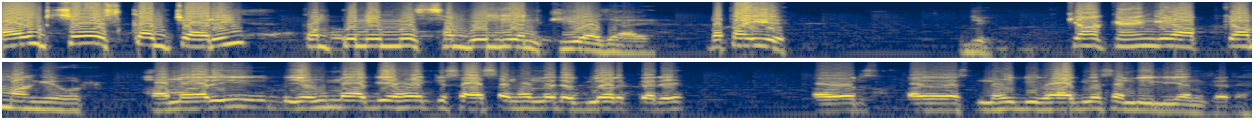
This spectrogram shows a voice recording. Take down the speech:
आउटसोर्स कर्मचारी कंपनी में संविलियन किया जाए। बताइए। जी। क्या कहेंगे आप? क्या मांगे और? हमारी यही मांगे हैं कि शासन हमें रेगुलर करे और नई विभाग में संविलियन करे।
